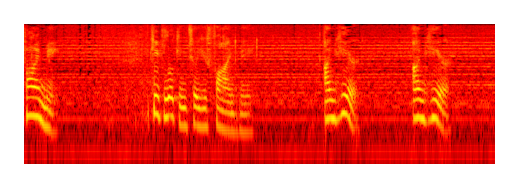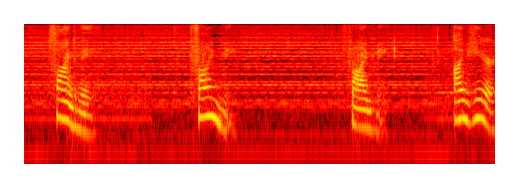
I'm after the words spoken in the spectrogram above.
Find me. Keep looking till you find me. I'm here. I'm here. Find me. Find me. Find me. I'm here.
